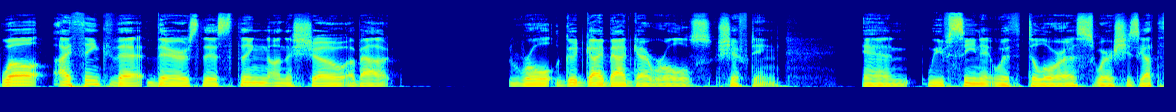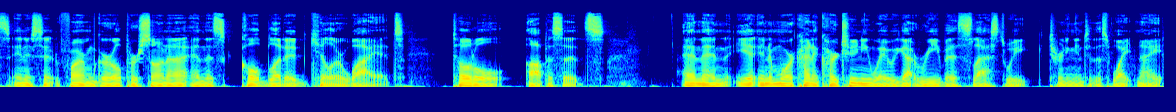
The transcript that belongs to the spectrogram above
Well, I think that there's this thing on the show about role good guy bad guy roles shifting. And we've seen it with Dolores where she's got this innocent farm girl persona and this cold-blooded killer Wyatt. Total opposites. And then in a more kind of cartoony way, we got Rebus last week turning into this white knight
